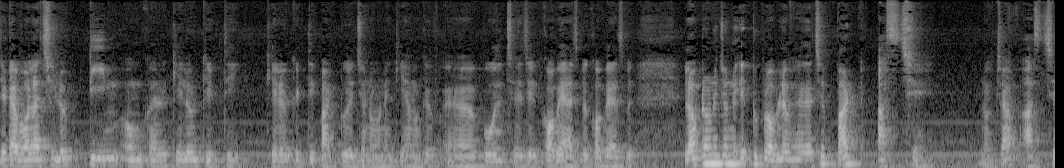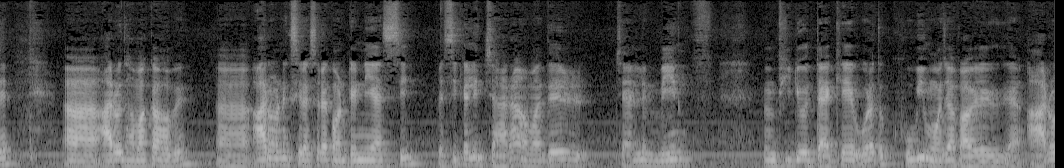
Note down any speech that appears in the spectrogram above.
যেটা বলা ছিল team Onkar Kelor Kirti Kelor Kirti part two এর জন্য অনেকেই আমাকে বলছে যে কবে আসবে কবে আসবে। লকডাউনের জন্য একটু প্রবলেম হয়ে গেছে বাট আসছে। নো চাপ, আসছে। আরও ধামাকা হবে। আরও অনেক সেরা সেরা কন্টেন্ট নিয়ে আসছি। বেসিক্যালি যারা আমাদের চ্যানেলে মেন ভিডিও দেখে, ওরা তো খুবই মজা পাবে। আরও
